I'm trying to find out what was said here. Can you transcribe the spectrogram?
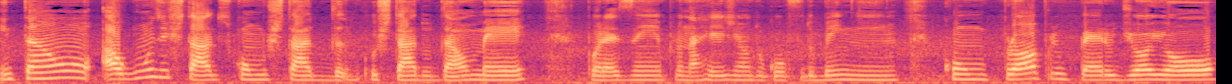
Então, alguns estados, como o estado, o estado da Almé, por exemplo, na região do Golfo do Benin, com o próprio Império de Oió,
